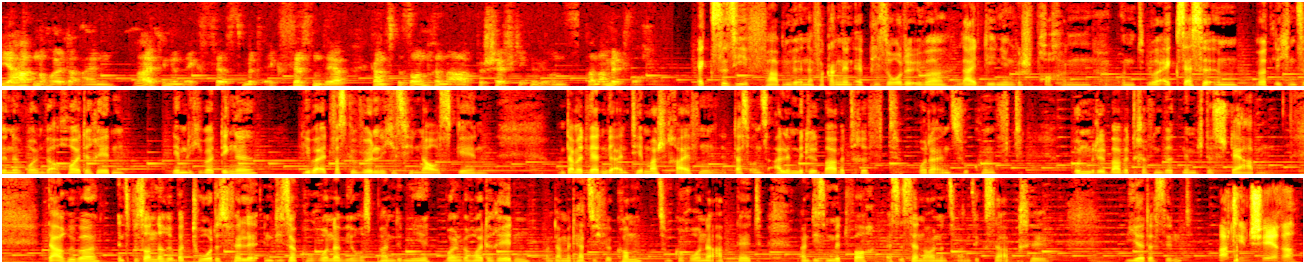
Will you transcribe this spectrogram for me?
Wir hatten heute einen Leitlinienexzess mit Exzessen der ganz besonderen Art beschäftigen wir uns dann am Mittwoch. Exzessiv haben wir in der vergangenen Episode über Leitlinien gesprochen und über Exzesse im wörtlichen Sinne wollen wir auch heute reden, nämlich über Dinge, die über etwas Gewöhnliches hinausgehen. Und damit werden wir ein Thema streifen, das uns alle mittelbar betrifft oder in Zukunft unmittelbar betreffen wird, nämlich das Sterben. Darüber, insbesondere über Todesfälle in dieser Coronavirus-Pandemie, wollen wir heute reden und damit herzlich willkommen zum Corona-Update an diesem Mittwoch. Es ist der 29. April. Wir, das sind Martin Scherer,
